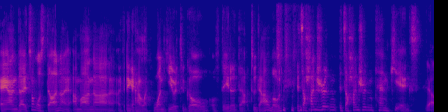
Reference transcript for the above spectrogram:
and uh, it's almost done. I, I'm on. Uh, I think I have like one year to go of data da- to download. it's a hundred. It's 110 gigs. Yeah.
